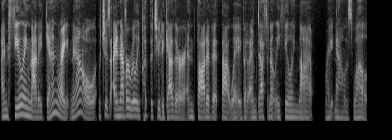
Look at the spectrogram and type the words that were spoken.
I'm feeling that again right now, which is I never really put the two together and thought of it that way. But I'm definitely feeling that right now as well.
